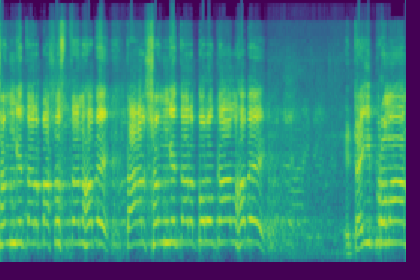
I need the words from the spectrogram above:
সঙ্গে তার বাসস্থান হবে, তার সঙ্গে তার পরকাল হবে। এটাই প্রমাণ।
